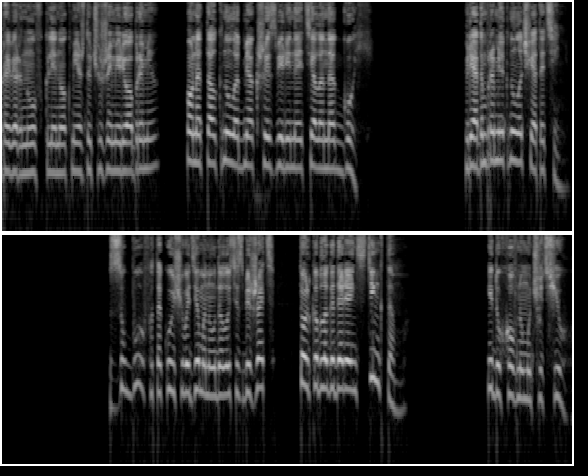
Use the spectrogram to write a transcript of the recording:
Провернув клинок между чужими ребрами, он оттолкнул обмякшее звериное тело ногой. Рядом промелькнула чья-то тень. Зубов атакующего демона удалось избежать только благодаря инстинктам и духовному чутью.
